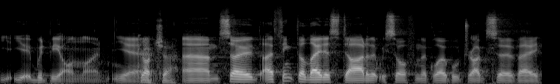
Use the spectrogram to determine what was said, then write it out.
It, it would be online. Yeah. Gotcha. Um, so I think the latest data that we saw from the Global Drug Survey.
